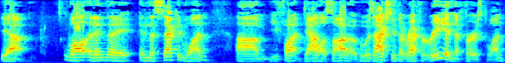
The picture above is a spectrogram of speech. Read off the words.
Yeah. Well, and in the in the second one, um, you fought Dallas Otto, who was actually the referee in the first one.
